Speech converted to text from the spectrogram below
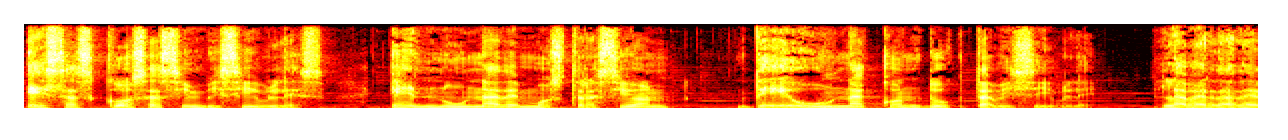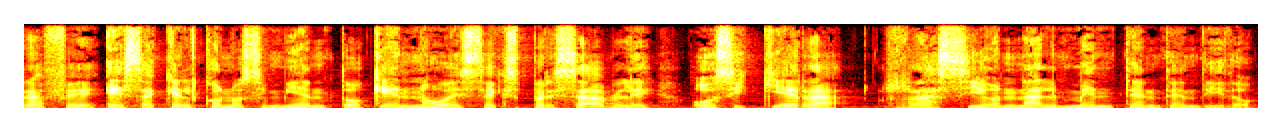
esas cosas invisibles en una demostración de una conducta visible. La verdadera fe es aquel conocimiento que no es expresable o siquiera racionalmente entendido.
